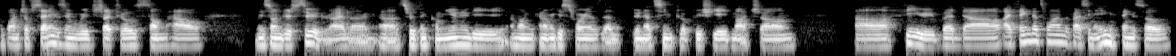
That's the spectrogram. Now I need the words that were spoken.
a bunch of settings in which I feel somehow misunderstood, right? Like a certain community among economic historians that do not seem to appreciate much um, uh, theory. But uh, I think that's one of the fascinating things of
